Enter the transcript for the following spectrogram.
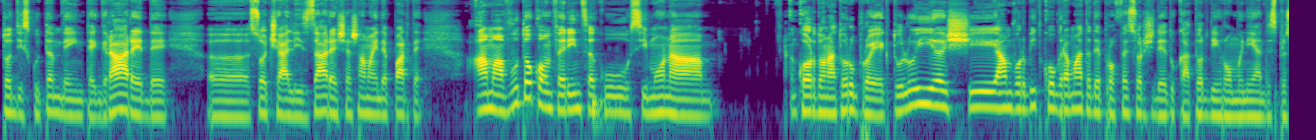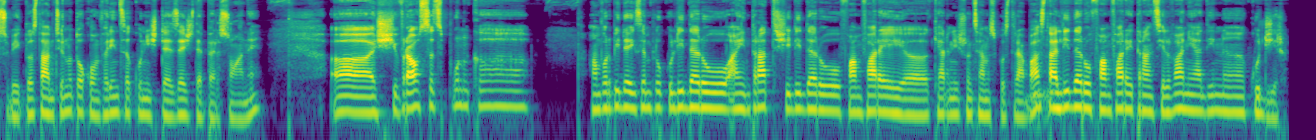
tot discutăm de integrare, de uh, socializare și așa mai departe. Am avut o conferință cu Simona coordonatorul proiectului și am vorbit cu o grămadă de profesori și de educatori din România despre subiectul ăsta. Am ținut o conferință cu niște zeci de persoane uh, și vreau să-ți spun că am vorbit, de exemplu, cu liderul, a intrat și liderul fanfarei, uh, chiar nici nu ți-am spus treaba asta, liderul fanfarei Transilvania din uh, Cugir,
